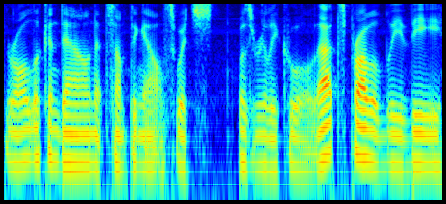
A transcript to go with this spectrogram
they're all looking down at something else which was really cool that's probably the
